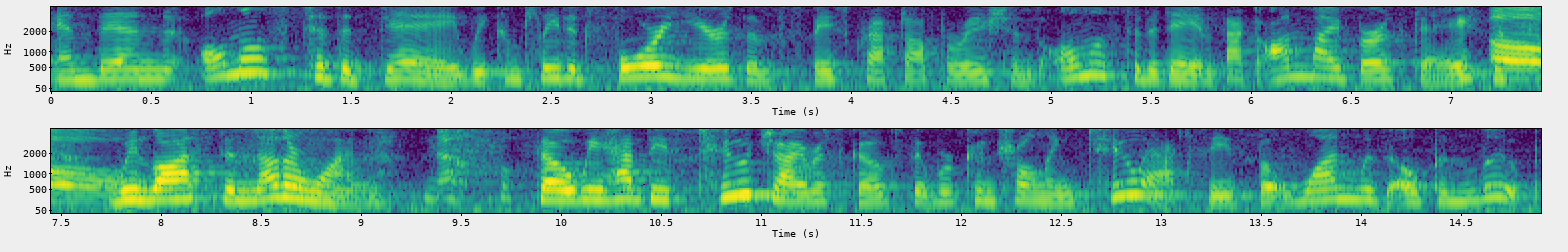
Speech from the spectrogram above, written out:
And then almost to the day, we completed four years of spacecraft operations, almost to the day. In fact, on my birthday, oh. we lost another one. No. So we had these two gyroscopes that were controlling two axes, but one was open loop.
